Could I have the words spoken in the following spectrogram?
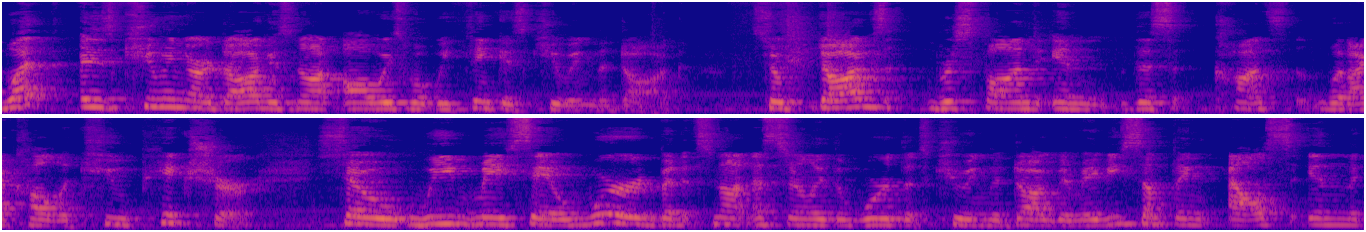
what is cueing our dog is not always what we think is cueing the dog. So dogs respond in this const, what I call a cue picture. So we may say a word, but it's not necessarily the word that's cueing the dog. There may be something else in the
